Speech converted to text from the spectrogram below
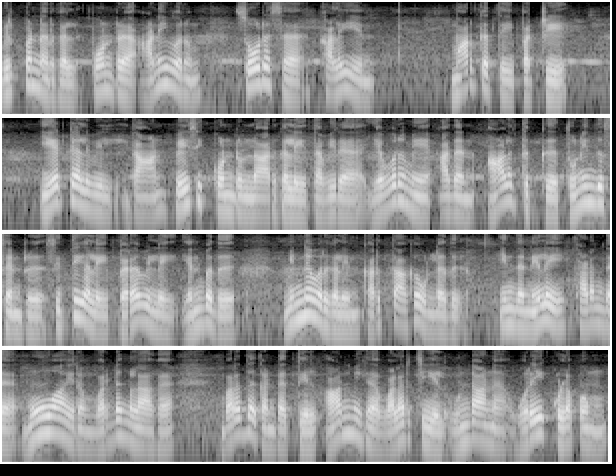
விற்பன்னர்கள் போன்ற அனைவரும் சோடச கலையின் மார்க்கத்தை பற்றி ஏட்டளவில் தான் பேசிக்கொண்டுள்ளார்களே தவிர எவருமே அதன் ஆழத்துக்கு துணிந்து சென்று சித்திகளை பெறவில்லை என்பது விண்ணவர்களின் கருத்தாக உள்ளது. இந்த நிலை கடந்த மூவாயிரம் வருடங்களாக பரத கண்டத்தில் ஆன்மீக வளர்ச்சியில் உண்டான ஒரே குழப்பமும்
